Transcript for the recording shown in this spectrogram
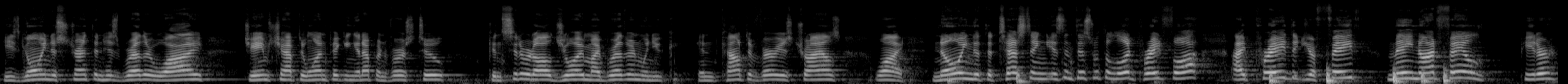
He's going to strengthen his brother. Why? James chapter 1, picking it up in verse 2. Consider it all joy, my brethren, when you encounter various trials. Why? Knowing that the testing, isn't this what the Lord prayed for? I prayed that your faith may not fail, Peter.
